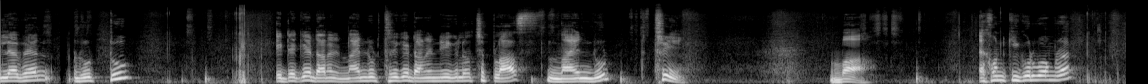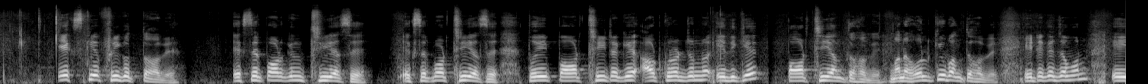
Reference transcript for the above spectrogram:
ইলেভেন রুট টু এটাকে ডানে নাইন রুট থ্রিকে ডানে নিয়ে গেলে হচ্ছে প্লাস নাইন রুট থ্রি বা, এখন কি করব আমরা? এক্সকে ফ্রি করতে হবে। এক্সের পাওয়ার কিন্তু থ্রি আছে। এক্সের পাওয়ার থ্রি আছে। তো এই পাওয়ার থ্রিটাকে আউট করার জন্য এদিকে পাওয়ার থ্রি আনতে হবে মানে হোল কিউব আনতে হবে। এটাকে যেমন এই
